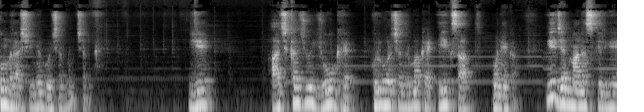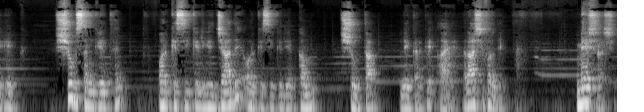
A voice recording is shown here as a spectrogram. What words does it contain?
कुंभ राशि में गोचर में चल रहे हैं। ये आज का जो योग है, गुरु और चंद्रमा का एक साथ होने का, ये जनमानस के लिए एक शुभ संकेत है, और किसी के लिए ज़्यादा और किसी के लिए कम शुभता लेकर के आए राशिफल देखते हैं। मेष राशि,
